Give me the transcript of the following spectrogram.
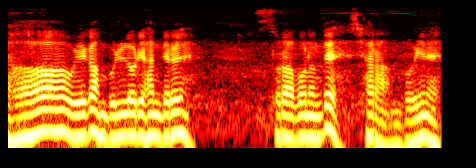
저 위가 물놀이 한 대를 돌아보는데 잘 안 보이네.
